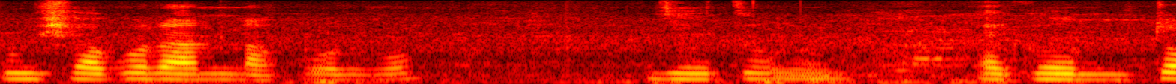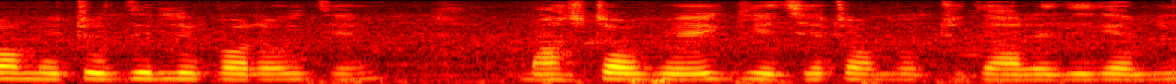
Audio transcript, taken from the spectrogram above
পুঁই শাকও রান্না করব। যেহেতু এখন টমেটো দিলে পরে ওই যে মাছটাও হয়ে গিয়েছে টমেটো আর এদিকে আমি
